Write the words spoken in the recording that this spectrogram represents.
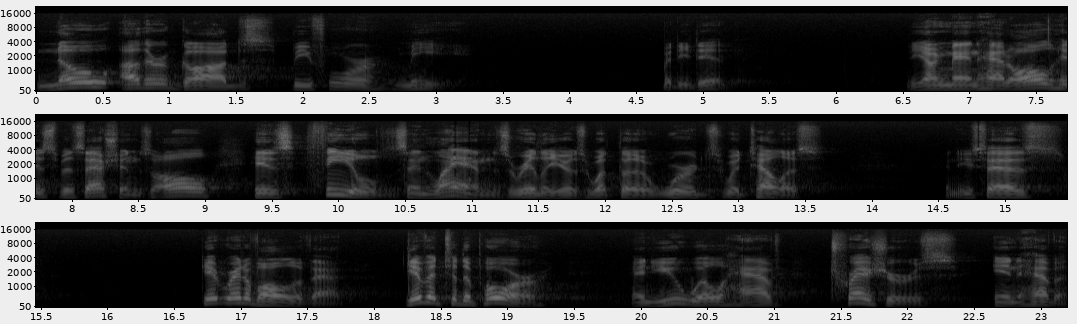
no other gods before me. But he did. The young man had all his possessions, all his fields and lands, really, is what the words would tell us. And he says, Get rid of all of that, give it to the poor, and you will have treasures in heaven.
